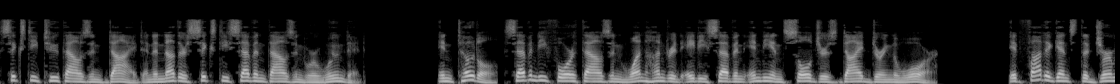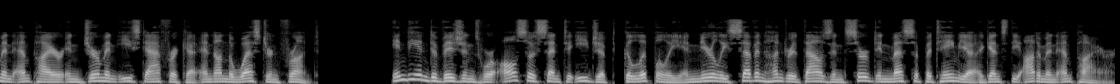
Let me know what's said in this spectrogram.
62,000 died and another 67,000 were wounded. In total, 74,187 Indian soldiers died during the war. It fought against the German Empire in German East Africa and on the Western Front. Indian divisions were also sent to Egypt, Gallipoli and nearly 700,000 served in Mesopotamia against the Ottoman Empire.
